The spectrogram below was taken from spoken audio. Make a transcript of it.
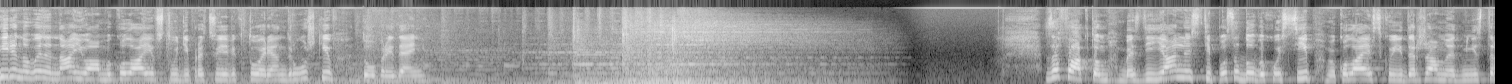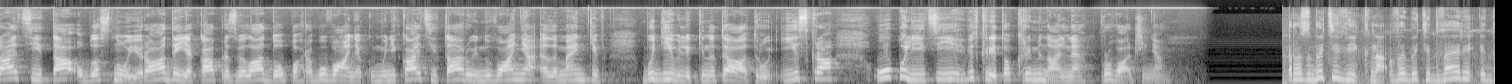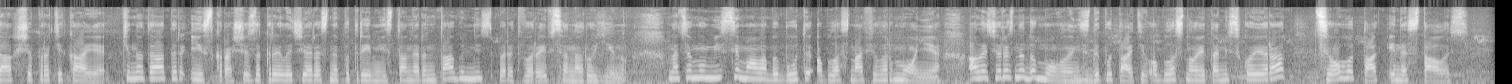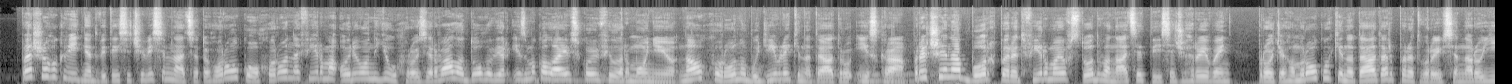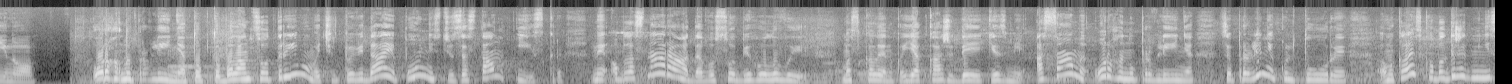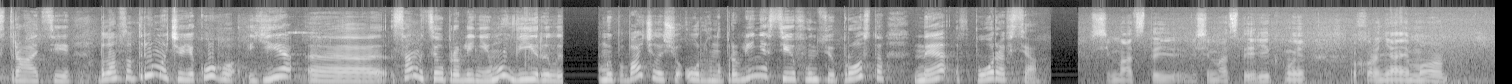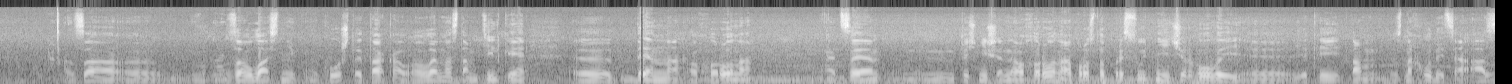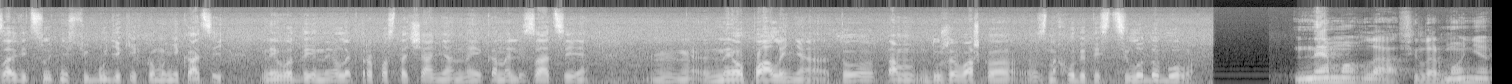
ефірі новини на ЮА Миколаїв. В студії працює Вікторія Андрушків. Добрий день. За фактом бездіяльності посадових осіб Миколаївської державної адміністрації та обласної ради, яка призвела до пограбування комунікацій та руйнування елементів будівлі кінотеатру Іскра, у поліції відкрито кримінальне провадження. Розбиті вікна, вибиті двері і дах, що протікає. Кінотеатр Іскра, що закрили через непотрібність та нерентабельність, перетворився на руїну. На цьому місці мала би бути обласна філармонія, але через недомовленість депутатів обласної та міської рад цього так і не сталося. 1 квітня 2018 року охоронна фірма Оріон Юх розірвала договір із Миколаївською філармонією на охорону будівлі кінотеатру Іскра. Причина борг перед фірмою в 112 тисяч гривень. Протягом року кінотеатр перетворився на руїну. Орган управління, тобто балансоутримувач, відповідає повністю за стан іскри. Не обласна рада в особі голови Москаленко, як кажуть деякі ЗМІ, а саме орган управління, це управління культури, Миколаївської облдержадміністрації, балансоутримувачем якого є е, саме це управління. Йому вірили. Ми побачили, що орган управління з цією функцією просто не впорався. 17-18 рік ми охороняємо за, е, за власні кошти, так, але в нас там тільки е, денна охорона. Це точніше не охорона, а просто присутній черговий, е, який там знаходиться. А за відсутністю будь-яких комунікацій, ні води, ні електропостачання, ні каналізації, ні опалення, то там дуже важко знаходитись цілодобово. не могла філармонія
